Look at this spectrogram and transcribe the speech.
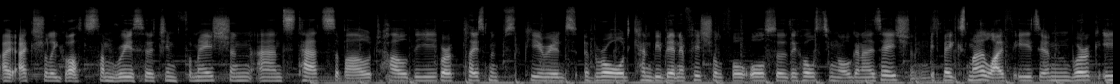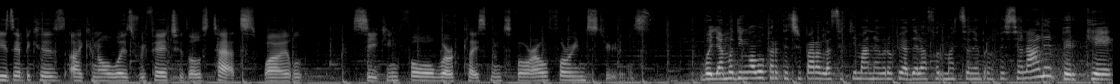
I actually got some research information and stats about how the work placement periods abroad can be beneficial for also the hosting organization. It makes my life easier and work easier because I can always refer to those stats while seeking for work placements for our foreign students. Vogliamo di nuovo partecipare alla settimana europea della formazione professionale perché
